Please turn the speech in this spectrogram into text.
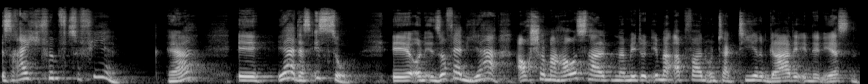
Es reicht 5 zu 4. Ja, äh, ja, das ist so. Äh, und insofern ja, auch schon mal haushalten damit und immer abwarten und taktieren, gerade in den ersten.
